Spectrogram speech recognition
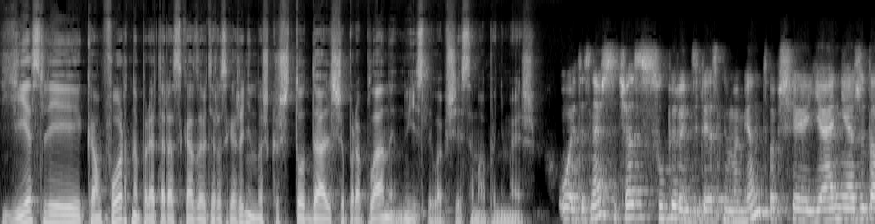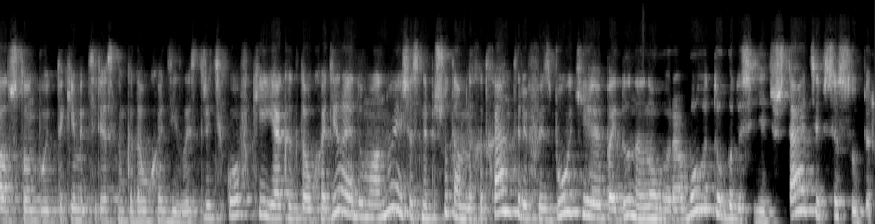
Если комфортно про это рассказывать, расскажи немножко, что дальше про планы, ну если вообще сама понимаешь. Ой, ты знаешь, сейчас супер интересный момент. Вообще, я не ожидала, что он будет таким интересным, когда уходила из Третьяковки. Я когда уходила, я думала, ну, я сейчас напишу там на HeadHunter, в Фейсбуке, пойду на новую работу, буду сидеть в штате, все супер.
